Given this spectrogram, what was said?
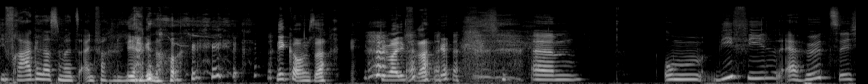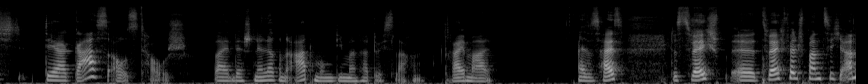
Die Frage lassen wir jetzt einfach liegen. ja, genau. nee, komm, sag. Wie war die Frage? Ähm, um wie viel erhöht sich der Gasaustausch bei der schnelleren Atmung, die man hat durchs Lachen? Dreimal. Also das heißt, das Zwerch, äh, Zwerchfell spannt sich an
